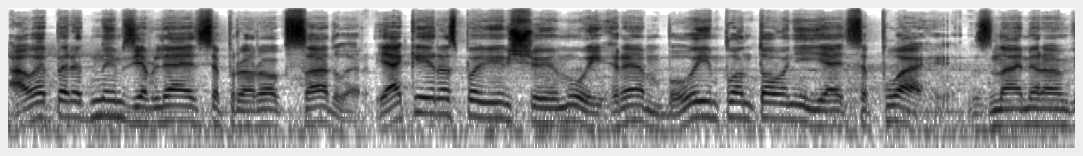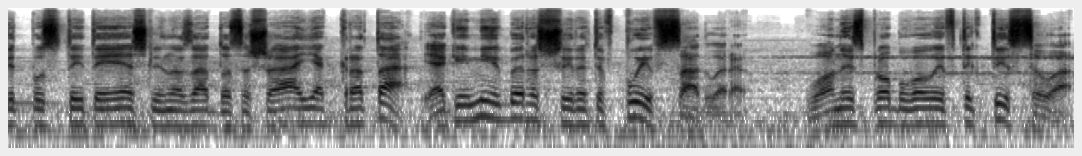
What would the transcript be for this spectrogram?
але перед ним з'являється пророк Садлер, який розповів, що йому і Грем були імплантовані яйця плаги з наміром відпустити Ешлі назад до США як крота, який міг би розширити вплив Садлера. Вони спробували втекти з села,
